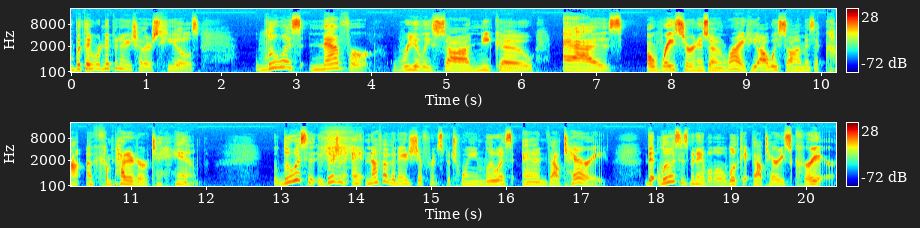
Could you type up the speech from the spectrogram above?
but they were nipping at each other's heels. Lewis never really saw Nico as a racer in his own right. He always saw him as a, com- a competitor to him. Lewis, there's an, enough of an age difference between Lewis and Valtteri that Lewis has been able to look at Valtteri's career.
